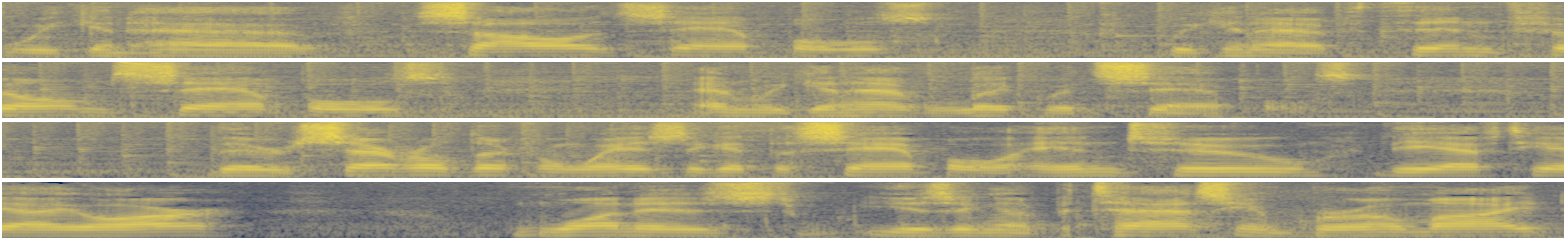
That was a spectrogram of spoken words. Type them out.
we can have solid samples, we can have thin film samples, and we can have liquid samples. There's several different ways to get the sample into the FTIR. One is using a potassium bromide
